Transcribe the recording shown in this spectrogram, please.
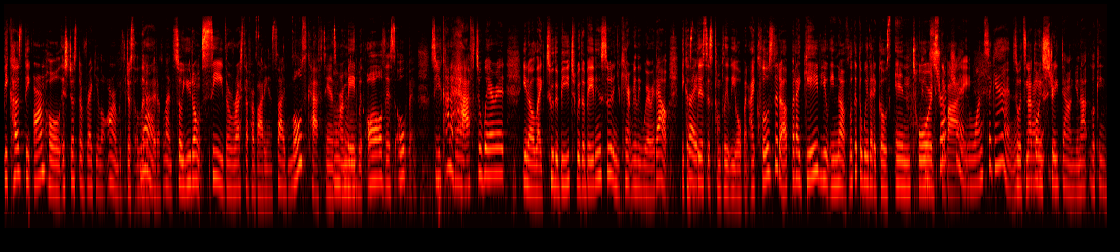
because the armhole is just a regular arm with just a little Yeah. bit of length. So you don't see the rest of her body inside. Most caftans are made Mm-hmm. with all this open. So you kind of have to wear it, you know, like to the beach with a bathing suit and you can't really wear it out because Right. this is completely open. I closed it up, but I gave you enough. Look at the way that it goes in towards the body. Once again. So it's not going straight down. You're not looking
